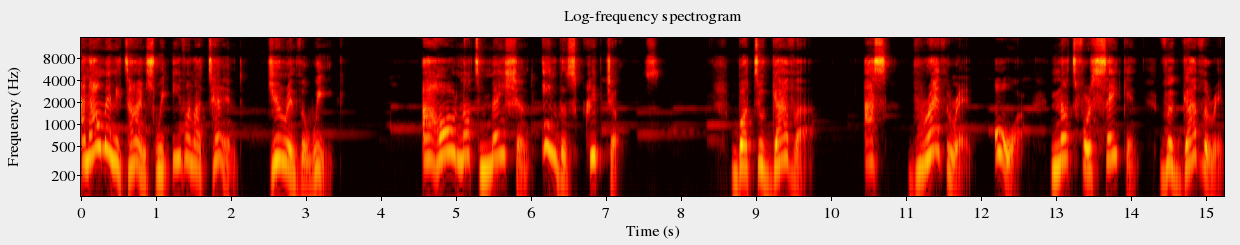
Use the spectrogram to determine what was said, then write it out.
and how many times we even attend during the week are all not mentioned in the scriptures, but to gather as brethren or not forsaking the gathering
